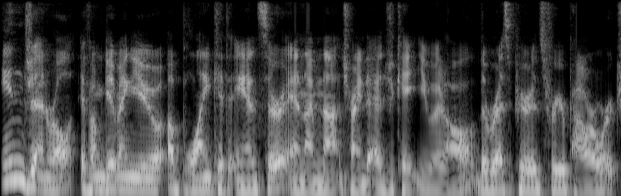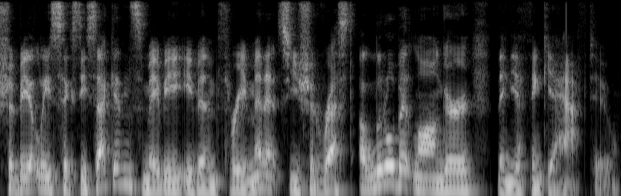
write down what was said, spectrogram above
in general, if I'm giving you a blanket answer and I'm not trying to educate you at all, the rest periods for your power work should be at least 60 seconds, maybe even three minutes. You should rest a little bit longer than you think you have to.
